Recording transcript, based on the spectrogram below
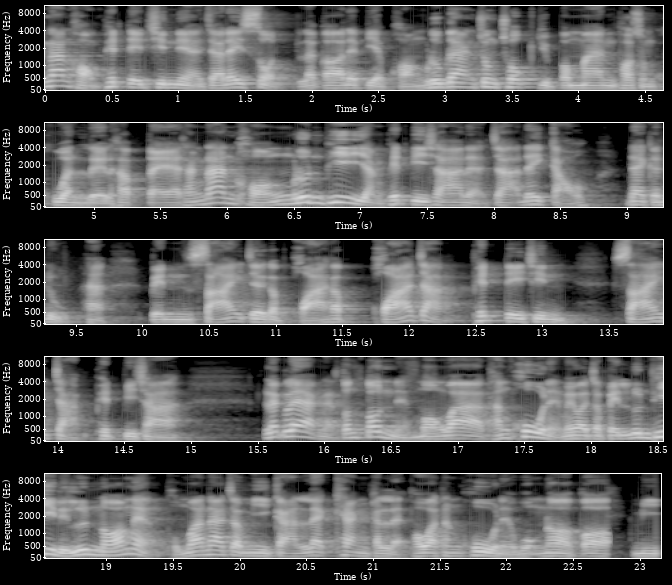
ทางด้านของเพชรเตชินเนี่ยจะได้สดแล้วก็ได้เปรียบของรูปร่างช่วงชกอยู่ประมาณพอสมควรเลยละครับ แต่ทางด้านของรุ่นพี่อย่างเพชรปีชาเนี่ยจะได้เก๋าได้กระดูกฮะเป็นซ้ายเจอกับขวาครับขวาจากเพชรเตชิน ซ้ายจากเพชรปีชา แรกๆเนี่ยต้นๆเนี่ยมองว่าทั้งคู่เนี่ยไม่ว่าจะเป็นรุ่นพี่หรือรุ่นน้องเนี่ยผมว่าน่าจะมีการแลกแข้งกันแหละเพราะว่าทั้งคู่เนี่ยวงนอกก็มี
